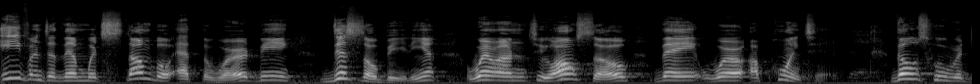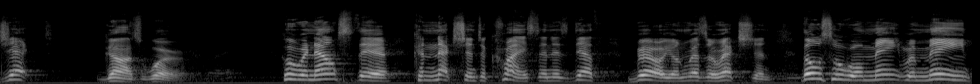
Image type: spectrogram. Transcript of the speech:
even to them which stumble at the word, being disobedient, whereunto also they were appointed. Those who reject God's word, who renounce their connection to Christ and his death, burial, and resurrection, those who remain, remain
